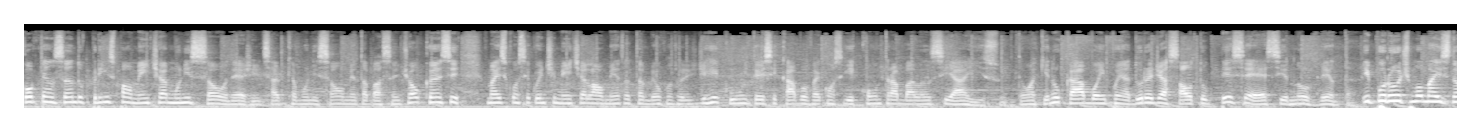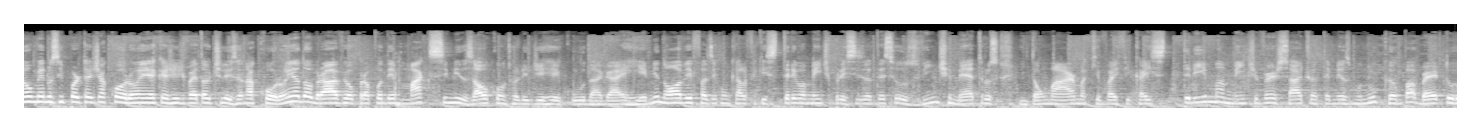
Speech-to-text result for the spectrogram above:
compensando principalmente a munição, né? A gente sabe que a munição aumenta bastante o alcance, mas consequentemente ela aumenta também o controle de recuo, então esse cabo vai conseguir contrabalancear isso. Então aqui no cabo a empunhadura de assalto PCS 90. E por último, mas não menos importante, a coronha que a gente vai estar tá utilizando a coronha dobrável para poder maximizar o controle de recuo da HRM9 e fazer com que ela fique extremamente precisa ter seus 20 metros, então uma arma que vai ficar extremamente versátil até mesmo no campo aberto.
